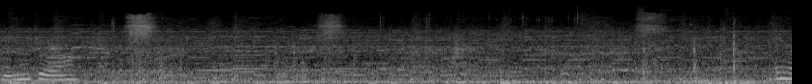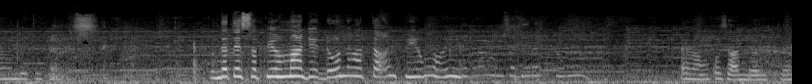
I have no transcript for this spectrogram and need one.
Thank you. Ayan, dito ka. Punta tayo sa Puma. Di doon nata ang Puma. Hindi naman sa director. Ewan ko saan director.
